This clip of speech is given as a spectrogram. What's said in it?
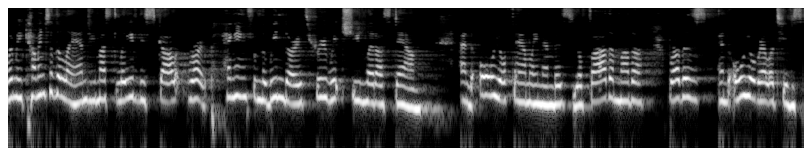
When we come into the land, you must leave this scarlet rope hanging from the window through which you let us down. And all your family members, your father, mother, brothers, and all your relatives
